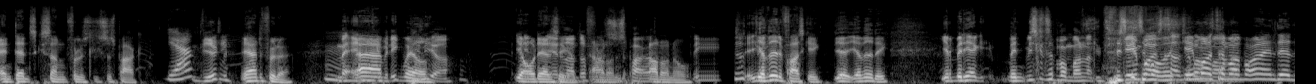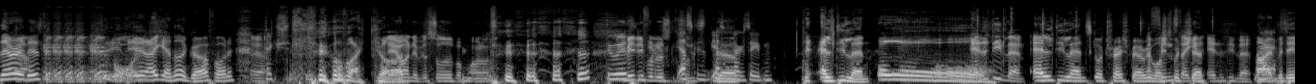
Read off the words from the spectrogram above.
af en dansk sådan forlystelsespark. Ja. Virkelig? Ja, det føler jeg. Mm. Men er det Uh, vel ikke well. billigere? Jo, det er det sikkert. I don't. I don't know. Jeg ved det faktisk ikke. Jeg, jeg ved det ikke. Ja, men, jeg, men Vi skal til Bonbonland. vi skal til Gameboys tager til Gameboys til Bonbonland. Bonbonland. There, there Ja. it is. Det, er ikke andet at gøre for det. Actually. oh my Laver god. en episode på Bonbonland. Midt i forlystelsen. Jeg skal, jeg skal Ja. nok se den. Aldi Land. Oh. Aldi Land. Aldi Land skal Trashberry, Der vores Twitch ikke chat. et Aldi Land. Nej, men det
